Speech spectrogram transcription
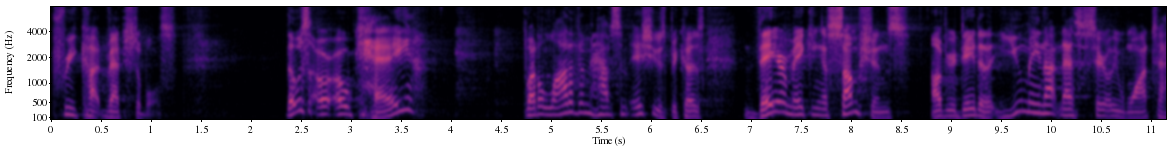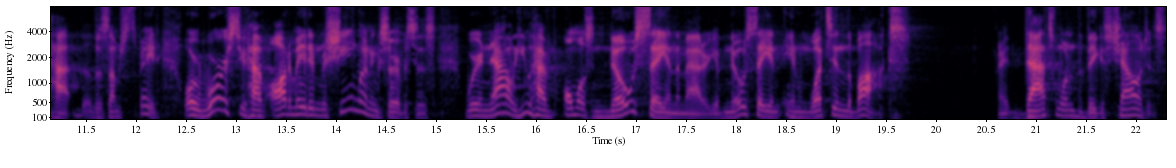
pre-cut vegetables. Those are okay, but a lot of them have some issues because they are making assumptions of your data that you may not necessarily want to have the assumptions made. Or worse, you have automated machine learning services where now you have almost no say in the matter. You have no say in, in what's in the box. Right? That's one of the biggest challenges.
